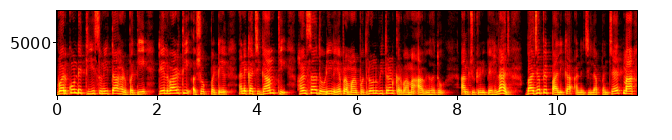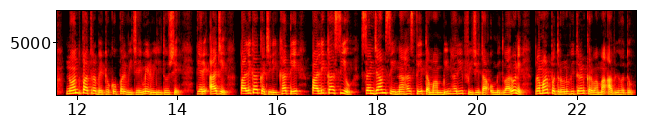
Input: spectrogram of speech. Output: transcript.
વરકુંડથી સુનીતા હળપતિ, ગેલવાડથી અશોક પટેલ અને કચીગામથી હંસા ધોળીને પ્રમાણપત્રોનું વિતરણ કરવામાં આવ્યું હતું. આમ ચૂંટણી પહેલાં જ ભાજપે પાલિકા અને જિલ્લા પંચાયતમાં નોંધપાત્ર બેઠકો પર વિજય મેળવી લીધો છે. ત્યારે આજે પાલિકા કચેરી ખાતે પાલિકા સીઓ સંજામસિંહના હસ્તે તમામ બિનહરીફ વિજેતા ઉમેદવારોને પ્રમાણપત્રોનું વિતરણ કરવામાં આવ્યું હતું.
